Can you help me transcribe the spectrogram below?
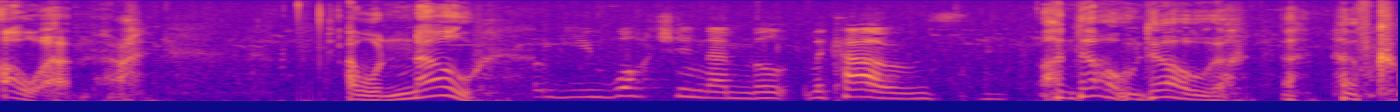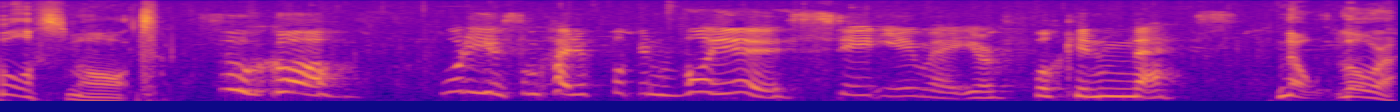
Oh, um, I, I wouldn't know. Are you watching them milk the cows? Oh, no, no, uh, of course not. Fuck off! What are you, some kind of fucking voyeur? State you, mate. You're a fucking mess. No, Laura,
